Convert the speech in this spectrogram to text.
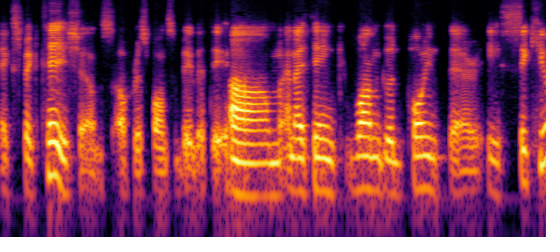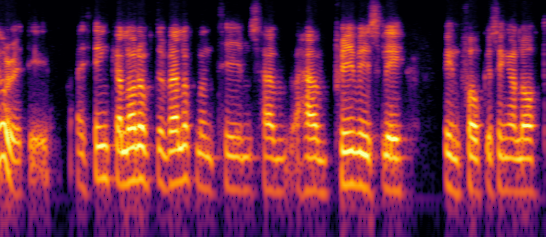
expectations of responsibility. Um, and I think one good point there is security. I think a lot of development teams have, have previously been focusing a lot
